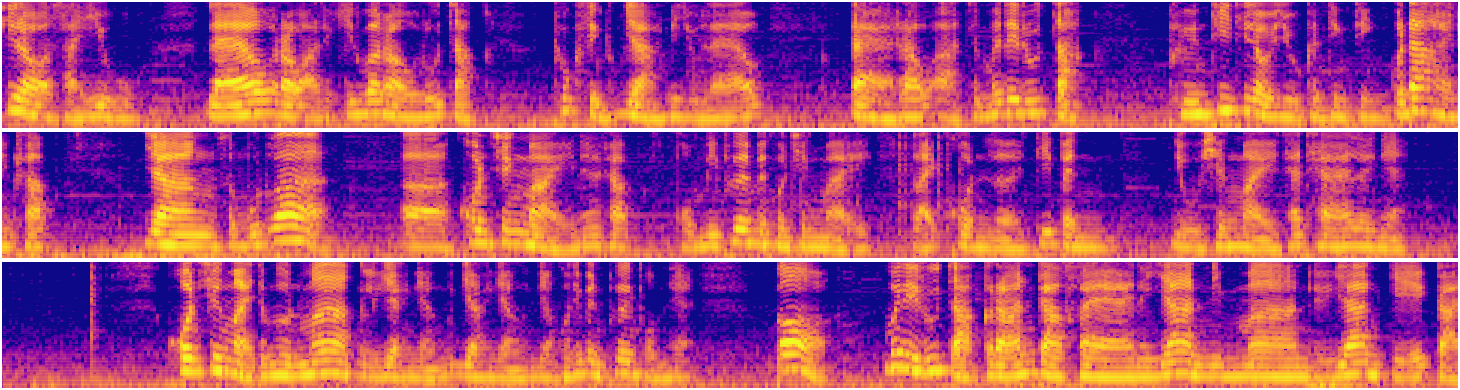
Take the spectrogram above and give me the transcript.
ที่เราอาศัยอยู่ แล้วเราอาจจะคิดว่าเรารู้จักทุกสิ่งทุกอย่างดีอยู่แล้ว แต่เราอาจจะไม่ได้รู้จักพื้นที่ที่เราอยู่กันจริง ๆ ก็ได้นะครับ อย่างสมมุติว่า คนเชียงใหม่เนยนะครับผมมีเพื่อนเป็นคนเชียงใหม่หลายคนเลยที่เป็นอยู่เชียงใหม่แท้ๆเลยเนี่ยคนเชียงใหม่จำนวนมากหรืออย่างอย่างอย่างอย่างอย่างคนที่เป็นเพื่อนผมเนี่ยก็ไม่ได้รู้จักร้านกาแฟในย่านนิมมานหรือย่านเก๋ไก่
